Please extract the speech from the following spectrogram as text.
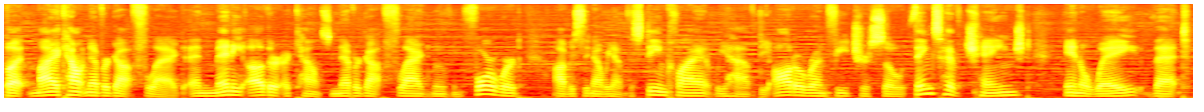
but my account never got flagged and many other accounts never got flagged moving forward. Obviously now we have the steam client we have the auto run feature so things have changed in a way that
